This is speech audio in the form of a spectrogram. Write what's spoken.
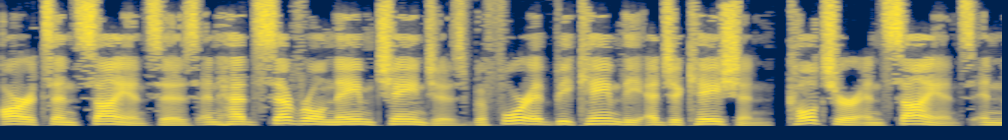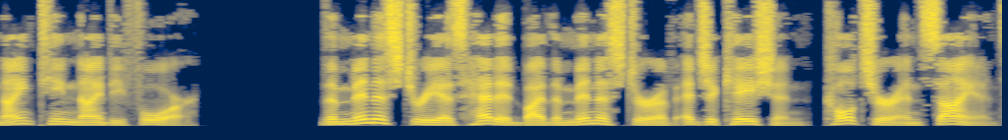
Arts and Sciences and had several name changes before it became the Education, Culture and Science in 1994. The ministry is headed by the Minister of Education, Culture and Science,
